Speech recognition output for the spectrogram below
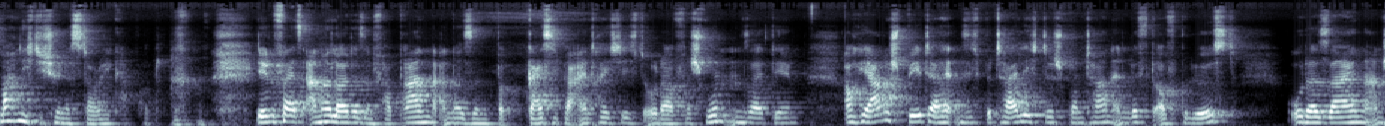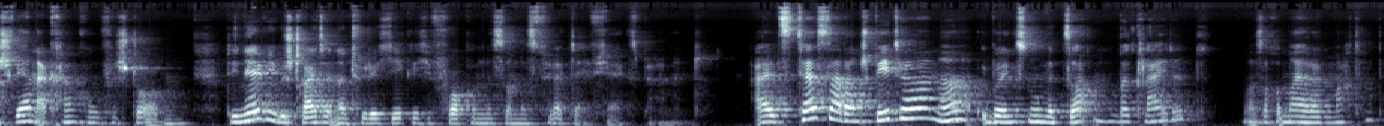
macht nicht die schöne Story kaputt. Jedenfalls, andere Leute sind verbrannt, andere sind geistig beeinträchtigt oder verschwunden seitdem. Auch Jahre später hätten sich Beteiligte spontan in Luft aufgelöst oder seien an schweren Erkrankungen verstorben. Die Navy bestreitet natürlich jegliche Vorkommnisse um das Philadelphia-Experiment. Als Tesla dann später, ne, übrigens nur mit Socken bekleidet, was auch immer er da gemacht hat,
